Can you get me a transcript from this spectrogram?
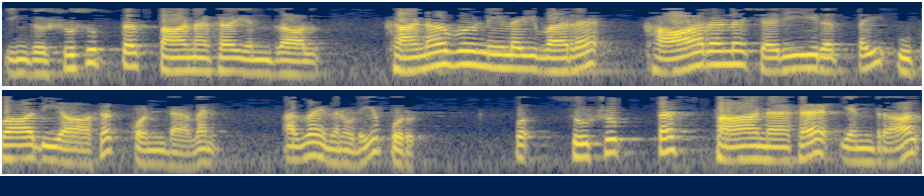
இங்கு சுசுப்தஸ்தானக என்றால் கனவு நிலை வர காரண சரீரத்தை உபாதியாக கொண்டவன். அதுதான் இதனுடைய பொருள். சுஷுப்தஸ்தானக என்றால்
